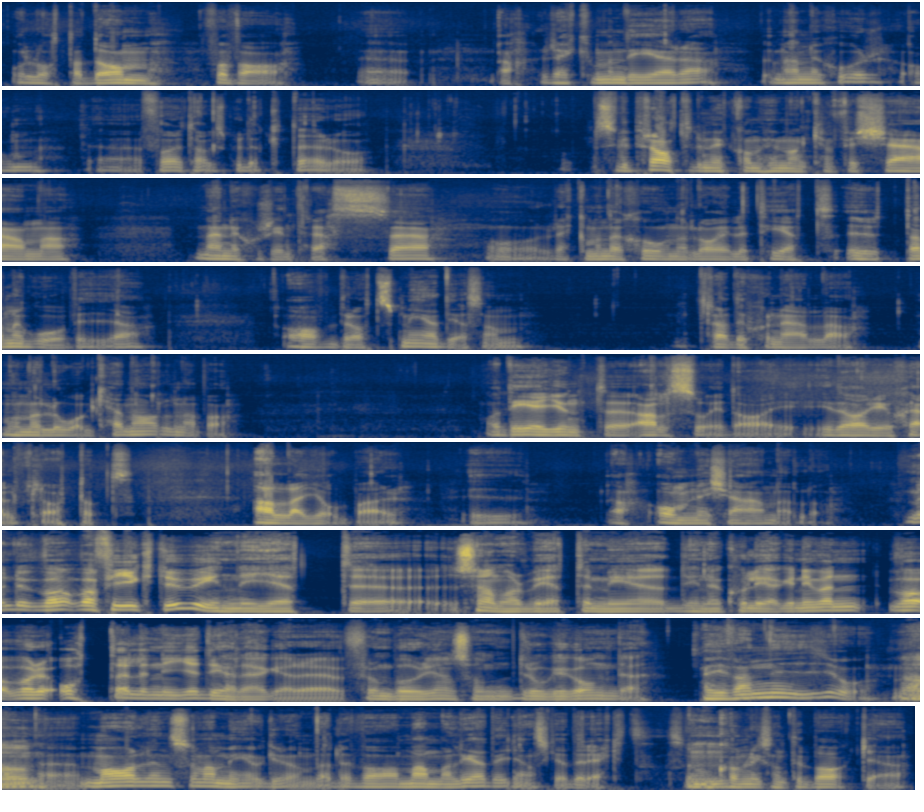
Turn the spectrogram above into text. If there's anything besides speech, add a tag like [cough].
och låta dem få vara, eh, ja, rekommendera människor om eh, företagsprodukter. Och, så vi pratade mycket om hur man kan förtjäna människors intresse och rekommendation och lojalitet utan att gå via avbrottsmedia som traditionella monologkanalerna var. Och det är ju inte alls så idag. Idag är det ju självklart att alla jobbar i ja, omnichannel. Men du, var, varför gick du in i ett eh, samarbete med dina kollegor? Ni var, var, var det åtta eller nio delägare från början som drog igång det? vi var nio, men Ja. eh, Malin som var med och grundade var mammaledig ganska direkt. Så Mm. hon kom liksom tillbaka.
